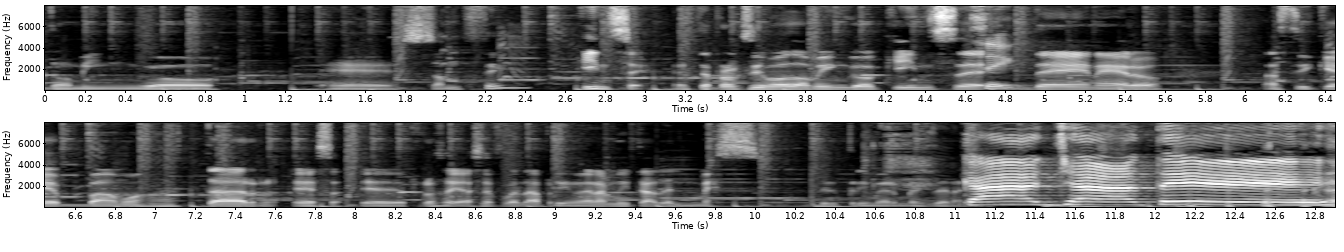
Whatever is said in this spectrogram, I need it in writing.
domingo eh, something 15, este próximo domingo 15 de enero. Así que vamos a estar. Eh, Rosa, ya se fue la primera mitad del mes, del primer mes del año. ¡Cállate!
